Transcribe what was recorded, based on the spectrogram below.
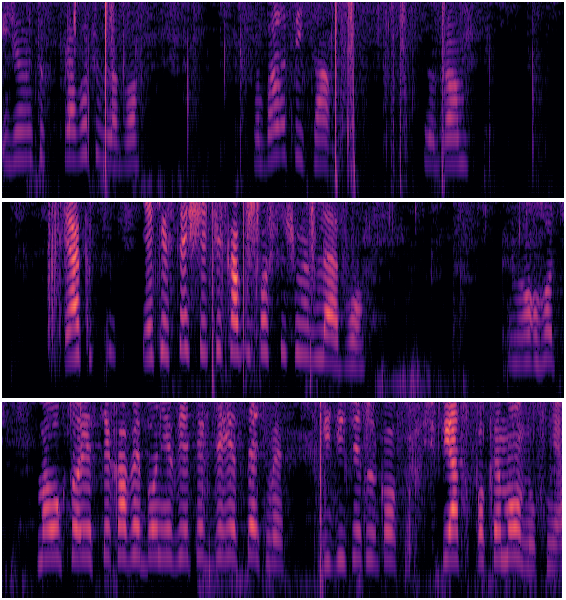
Idziemy tu w prawo czy w lewo? No bardziej tam. Dobra. Jak, jak jesteście ciekawi, poszliśmy w lewo. No choć mało kto jest ciekawy, bo nie wiecie, gdzie jesteśmy. Widzicie tylko świat Pokémonów, nie?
